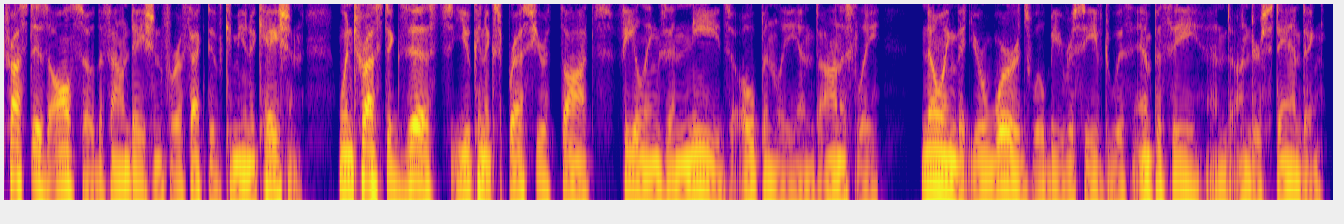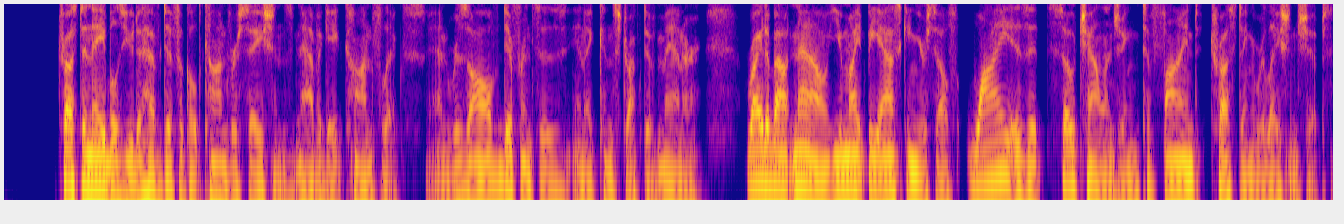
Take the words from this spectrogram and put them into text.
Trust is also the foundation for effective communication. When trust exists, you can express your thoughts, feelings, and needs openly and honestly, knowing that your words will be received with empathy and understanding. Trust enables you to have difficult conversations, navigate conflicts, and resolve differences in a constructive manner. Right about now, you might be asking yourself, why is it so challenging to find trusting relationships?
